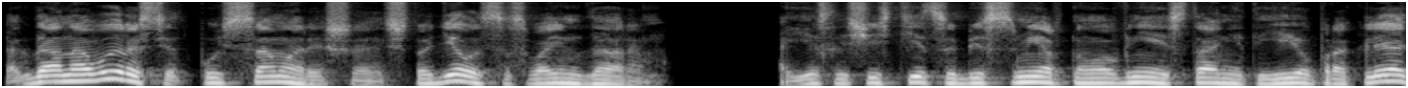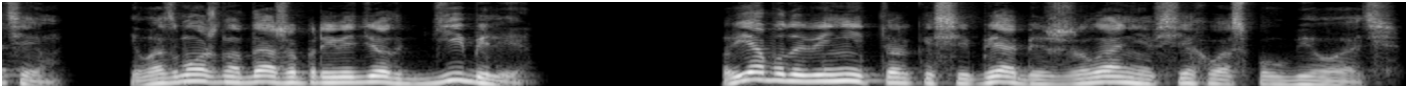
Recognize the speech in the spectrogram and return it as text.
Когда она вырастет, пусть сама решает, что делать со своим даром. А если частица бессмертного в ней станет ее проклятием и, возможно, даже приведет к гибели, то я буду винить только себя без желания всех вас поубивать.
